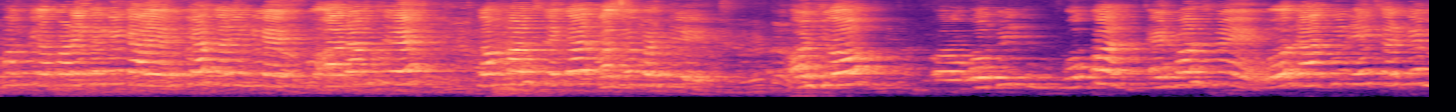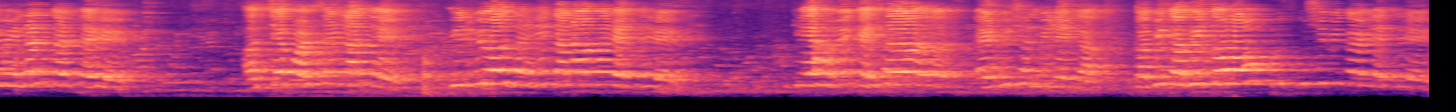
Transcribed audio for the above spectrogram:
हम क्या करके क्या क्या करेंगे? तो आराम से कम मार्क्स लेकर आगे बढ़ते हैं। और जो ओपी ओपन एडवांस में वो रात दिन एक करके मेहनत करते हैं। अच्छे परसेंट लाते फिर भी वो जहनी तनाव में रहते हैं कि हमें कैसा एडमिशन मिलेगा। कभी कभी तो खुदकुशी भी कर लेते हैं।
